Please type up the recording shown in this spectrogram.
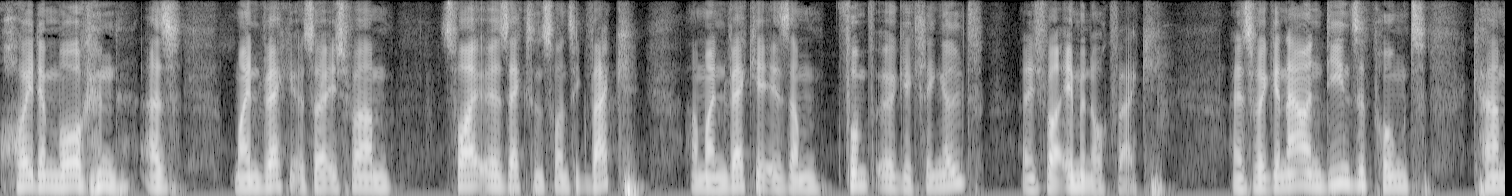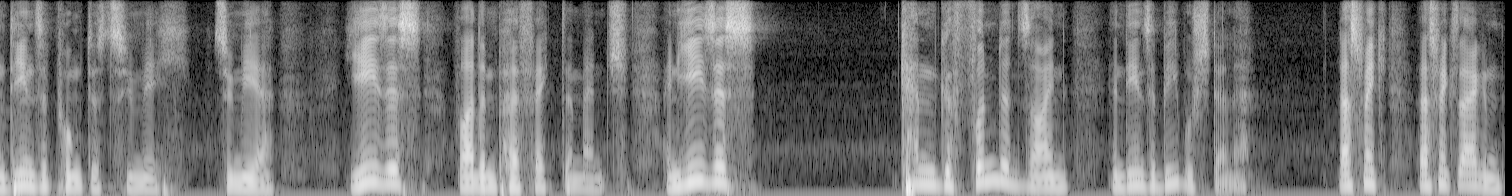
heute Morgen, als mein Wecker, also ich war um 2.26 Uhr weg und mein Wecker ist um 5 Uhr geklingelt und ich war immer noch weg. Und es war genau an diesem Punkt, kam dieser Punkt zu, mich, zu mir. Jesus war der perfekte Mensch. Und Jesus kann gefunden sein in dieser Bibelstelle. Lass mich, lass mich sagen,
